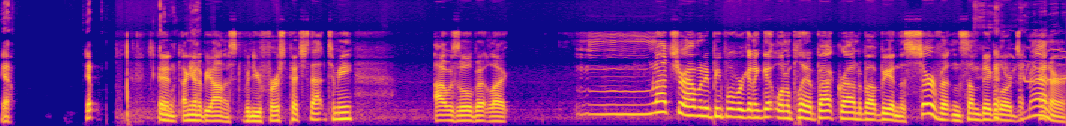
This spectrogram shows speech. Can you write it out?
Yeah. Yep. And I'm yeah. going to be honest, when you first pitched that to me, I was a little bit like, mm, not sure how many people were going to get want to play a background about being the servant in some big lord's manor.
